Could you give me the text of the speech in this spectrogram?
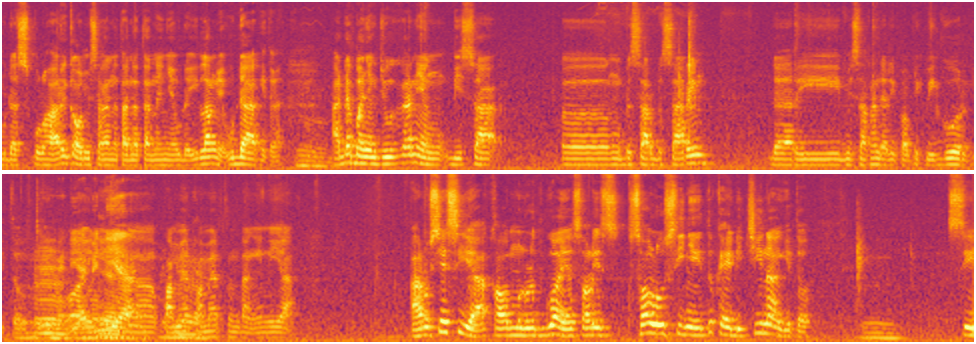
Udah 10 hari kalau misalkan tanda-tandanya udah hilang ya udah gitu Hmm. ada banyak juga kan yang bisa eh, ngebesar-besarin dari misalkan dari public figure gitu Hmm, Wah, media- ini, media. eh, pamer-pamer tentang ini ya harusnya sih ya kalau menurut gua ya solis- solusinya itu kayak di Cina gitu Hmm. si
